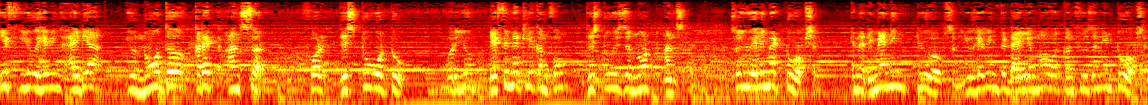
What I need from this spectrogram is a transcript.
if you having idea, you know the correct answer for this two or two, or you definitely confirm this two is the not answer. So you eliminate two option in the remaining two option you having the dilemma or confusion in two option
